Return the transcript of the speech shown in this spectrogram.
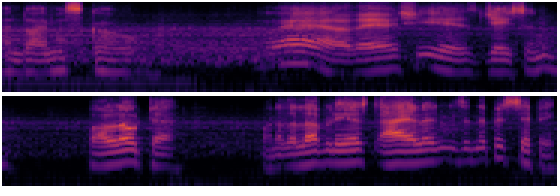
and I must go. Well, there she is, Jason. Pelota, one of the loveliest islands in the Pacific.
